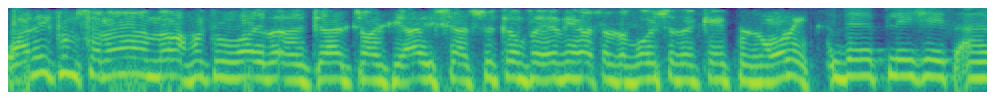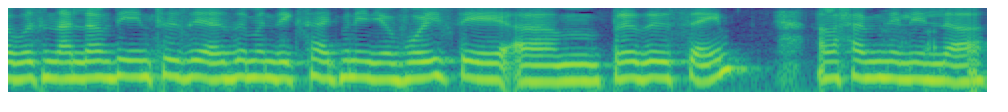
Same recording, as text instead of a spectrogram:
Walaikum salam wa rahmatullahi wa barakatuh. Ayesha, shukran for having us on the Voice of the Cape this morning. The pleasure is ours, and I love the enthusiasm and the excitement in your voice there, um, Brother Hussain. Alhamdulillah.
